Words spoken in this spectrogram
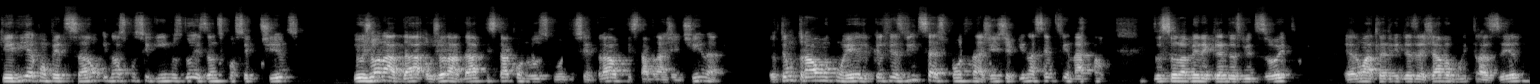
queria a competição e nós conseguimos dois anos consecutivos. E o Jonadab, o Jonadab que está conosco hoje no Central, que estava na Argentina, eu tenho um trauma com ele, porque ele fez 27 pontos na gente aqui na semifinal do Sul-Americano 2018. Era um atleta que desejava muito trazê-lo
